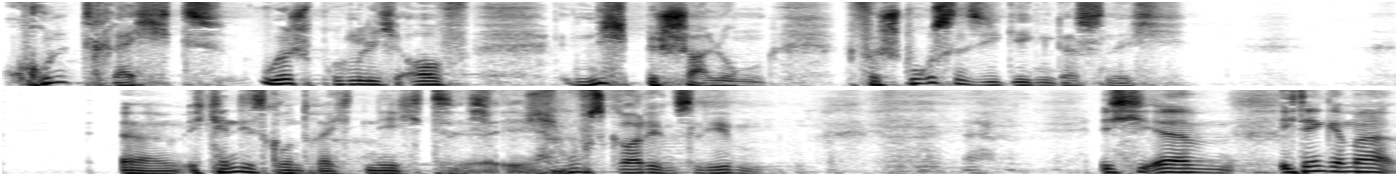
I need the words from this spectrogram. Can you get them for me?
Grundrecht ursprünglich auf Nichtbeschallung? Verstoßen Sie gegen das nicht? Ähm, ich kenne dieses Grundrecht nicht. Ich, ich rufe es gerade ins Leben. Ich, äh, ich denke immer,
